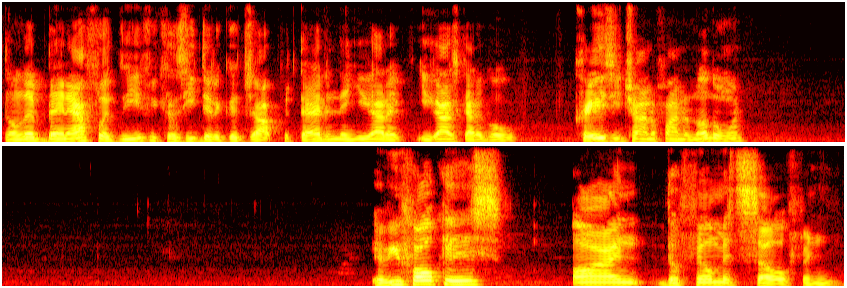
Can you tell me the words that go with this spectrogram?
Don't let Ben Affleck leave because he did a good job with that. And then you gotta, you guys gotta go crazy trying to find another one. If you focus on the film itself and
